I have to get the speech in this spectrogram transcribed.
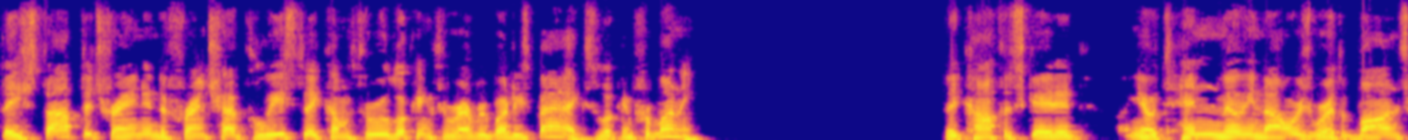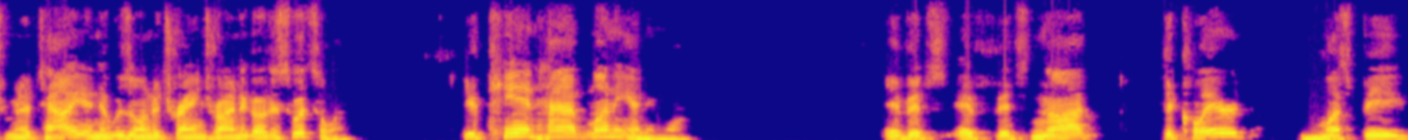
They stop the train and the French have police. They come through looking through everybody's bags, looking for money. They confiscated you know, $10 million worth of bonds from an Italian who was on a train trying to go to Switzerland. You can't have money anymore. If it's, if it's not declared, must be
